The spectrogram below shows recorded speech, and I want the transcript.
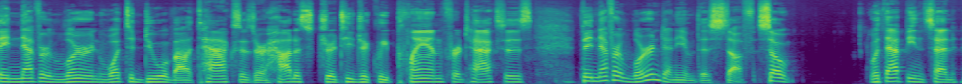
They never learned what to do about taxes or how to strategically plan for taxes. They never learned any of this stuff. So, with that being said,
